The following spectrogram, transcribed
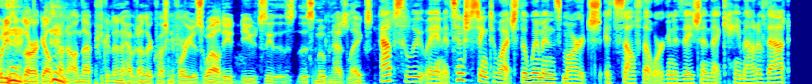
What do you think, Laura Gelfand, on that particular? And I have another question for you as well. Do you, do you see this, this movement has legs? Absolutely. And it's interesting to watch the Women's March itself, the organization that came out of that,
